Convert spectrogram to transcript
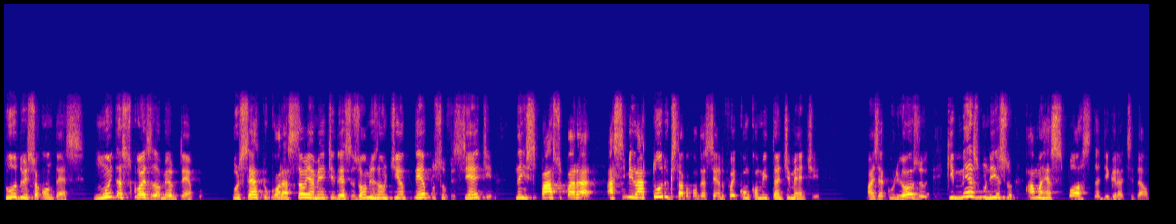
Tudo isso acontece. Muitas coisas ao mesmo tempo. Por certo, o coração e a mente desses homens não tinham tempo suficiente nem espaço para assimilar tudo o que estava acontecendo, foi concomitantemente. Mas é curioso que, mesmo nisso, há uma resposta de gratidão,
